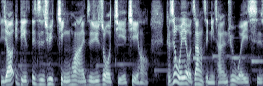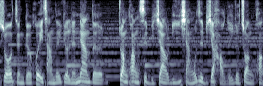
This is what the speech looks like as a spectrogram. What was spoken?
你就要一直一直去净化，一直去做结界哈。可是唯有这样子，你才能去维持说整个会场的一个能量的状况是比较理想或者比较好的一个状况。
